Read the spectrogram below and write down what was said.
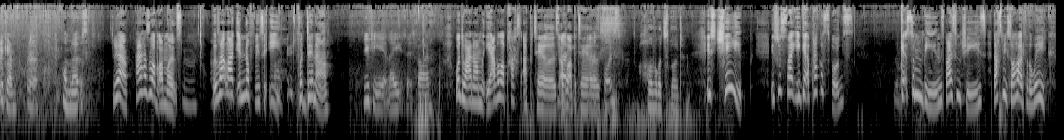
Chicken. Yeah. Omelettes. Yeah, Hannah has a lot of omelets. Mm. Is that like enough for you to eat for dinner? Usually eat it late, so it's fine. What do I normally eat? I have a lot of pasta, I have potatoes. I have got a lot of You like potatoes. spuds? I love a good spud. It's cheap. It's just like you get a pack of spuds, get some beans, buy some cheese. That's me sorted for the week.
